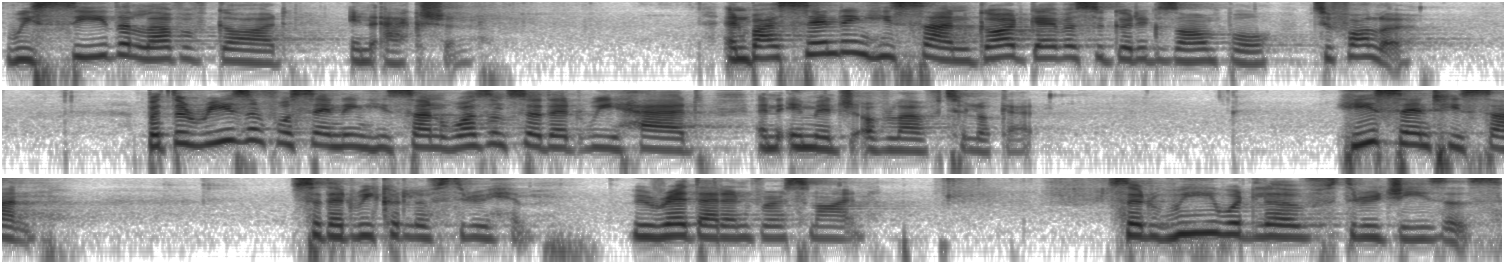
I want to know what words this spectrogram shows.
we see the love of God in action. And by sending his son, God gave us a good example to follow. But the reason for sending his son wasn't so that we had an image of love to look at. He sent his son so that we could live through him. We read that in verse 9 so that we would live through Jesus.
